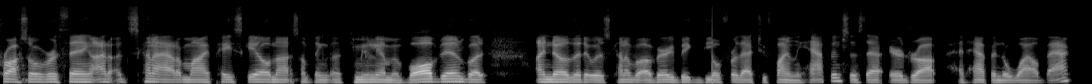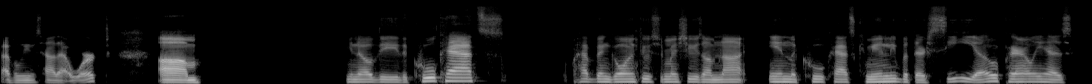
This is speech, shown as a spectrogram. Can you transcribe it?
crossover thing. I, it's kind of out of my pay scale, not something a community I'm involved in, but I know that it was kind of a very big deal for that to finally happen since that airdrop had happened a while back. I believe is how that worked. Um, you know, the the cool cats have been going through some issues. I'm not in the cool cats community, but their CEO apparently has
